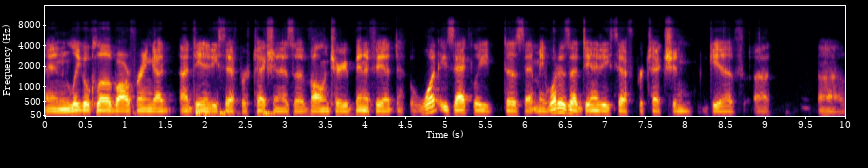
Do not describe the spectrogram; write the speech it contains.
and Legal Club offering identity theft protection as a voluntary benefit. What exactly does that mean? What does identity theft protection give uh, uh,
